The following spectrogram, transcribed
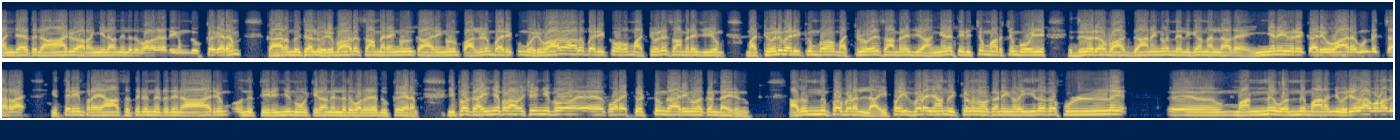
പഞ്ചായത്തിൽ ആരും ഇറങ്ങില്ല എന്നുള്ളത് വളരെയധികം ദുഃഖകരം. കാരണം എന്താ വെച്ചാൽ ഒരുപാട് സമരങ്ങളും കാര്യങ്ങളും പലരും ഭരിക്കും ഒരുപാട് ആൾ ഭരിക്കും അപ്പോൾ മറ്റുള്ളവർ സമരം ചെയ്യും. മറ്റുള്ളവർ ഭരിക്കുമ്പോൾ മറ്റുള്ളവർ സമരം ചെയ്യും. അങ്ങനെ തിരിച്ചും മറിച്ചും പോയി ഇതിനോരോ വാഗ്ദാനങ്ങൾ നൽകുക എന്നല്ലാതെ ഇങ്ങനെ ഒരു കരുവാര കൊണ്ട് ചെറ ഇത്രയും പ്രയാസത്തിൽ നിന്നിട്ട് ഇതിന് ആരും ഒന്ന് തിരിഞ്ഞു നോക്കില്ല എന്നുള്ളത് വളരെ ദുഃഖകരം. ഇപ്പൊ കഴിഞ്ഞ പ്രാവശ്യം ഇനിയിപ്പോ കുറെ കെട്ടും കാര്യങ്ങളൊക്കെ ഉണ്ടായിരുന്നു. അതൊന്നും ഇപ്പൊ ഇവിടെ അല്ല ഇപ്പൊ ഇവിടെ ഞാൻ നിൽക്കണം നോക്കുകയാണെങ്കിൽ ഇതൊക്കെ ഫുള്ള് മണ്ണ് വന്ന് മറഞ്ഞു ഒരു തവണ അത്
